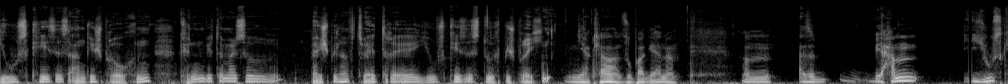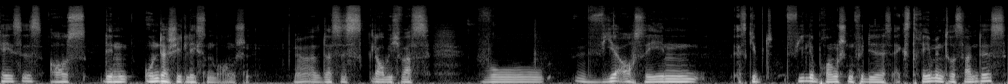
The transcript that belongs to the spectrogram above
Use Cases angesprochen. Können wir da mal so beispielhaft zwei, drei Use Cases durchbesprechen? Ja klar, super gerne. Ähm, also wir haben Use Cases aus den unterschiedlichsten Branchen. Ja, also das ist, glaube ich, was, wo wir auch sehen, Es gibt viele Branchen, für die das extrem interessant ist.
